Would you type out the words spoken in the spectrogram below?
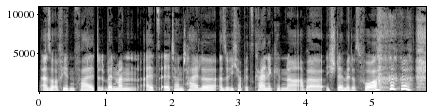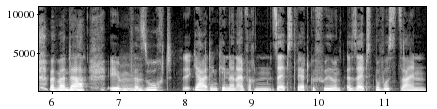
Also auf jeden Fall, wenn man als Elternteile, also ich habe jetzt keine Kinder, aber ich stelle mir das vor, wenn man da eben mhm. versucht, ja, den Kindern einfach ein Selbstwertgefühl und Selbstbewusstsein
